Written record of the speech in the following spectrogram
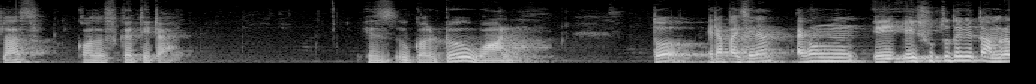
plus cos square theta is equal to one তো এটা পাইছি না? এখন এই এই সূত্র থেকে তো আমরা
